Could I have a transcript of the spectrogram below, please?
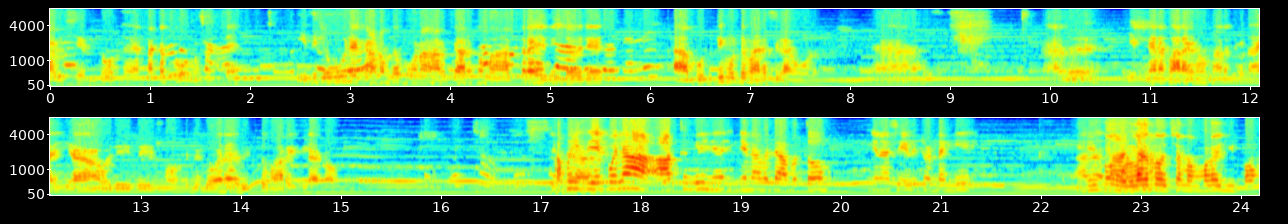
ആവശ്യം എന്തോന്ന് എന്നൊക്കെ തോന്നും. പക്ഷെ ഇതിലൂടെ കടന്നു പോണ ആൾക്കാർക്ക് മാത്രമേ ഇതിന്റെ ഒരു ബുദ്ധിമുട്ട് മനസ്സിലാവുള്ളൂ. അത് എങ്ങനെ പറയണമെന്ന് അറിഞ്ഞൂടാ. ഈ ആ ഒരു ഇത് ഷോപ്പിന് ഇതുവരെ വിട്ടുമാറിയില്ല കേട്ടോ. അപ്പൊ ഇതേപോലെ ആർക്കെങ്കിലും ഇങ്ങനെ വല്ല അബദ്ധവും ഇങ്ങനെ ചെയ്തിട്ടുണ്ടെങ്കിൽ ഇനിയിപ്പോ. ഉള്ളതെന്ന് വെച്ചാൽ നമ്മളെ ഇനിയിപ്പം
